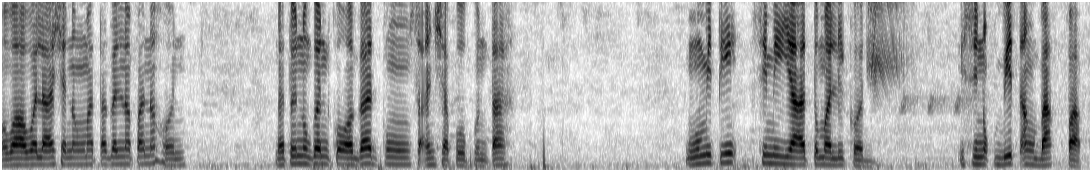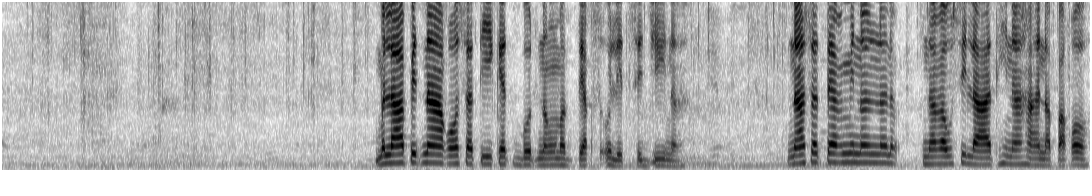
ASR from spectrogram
mawawala siya ng matagal na panahon, natunugan ko agad kung saan siya pupunta. Ngumiti si Mia at tumalikod. Isinukbit ang backpack. Malapit na ako sa ticket booth nang mag-text ulit si Gina. Nasa terminal na, na raw sila at hinahanap ako.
